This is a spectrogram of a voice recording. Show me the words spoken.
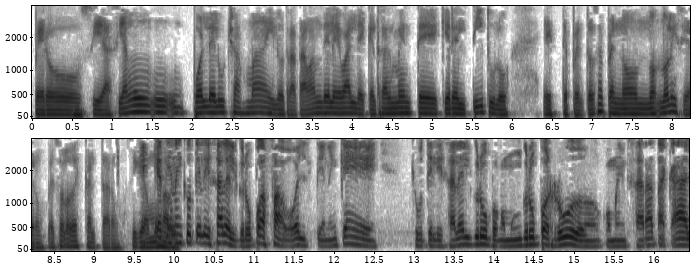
pero si hacían un, un, por de luchas más y lo trataban de elevar de que él realmente quiere el título, este pues entonces pues no, no, no lo hicieron, eso lo descartaron. Así que, es que tienen que utilizar el grupo a favor, tienen que, que utilizar el grupo como un grupo rudo, comenzar a atacar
